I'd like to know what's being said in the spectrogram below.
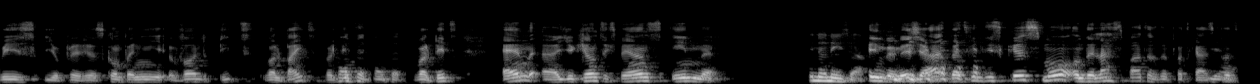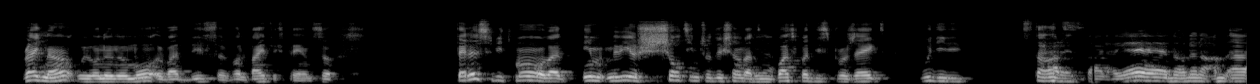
with your previous company Volpit, Volpite, Volpit, Volpit, Volpit, and uh, your current experience in Indonesia. Indonesia that we'll discuss more on the last part of the podcast. Yeah. But right now, we want to know more about this uh, experience. So tell us a bit more about maybe a short introduction about yeah. what was this project, who did it start? How it start? Yeah, no, no, no. I'm uh,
